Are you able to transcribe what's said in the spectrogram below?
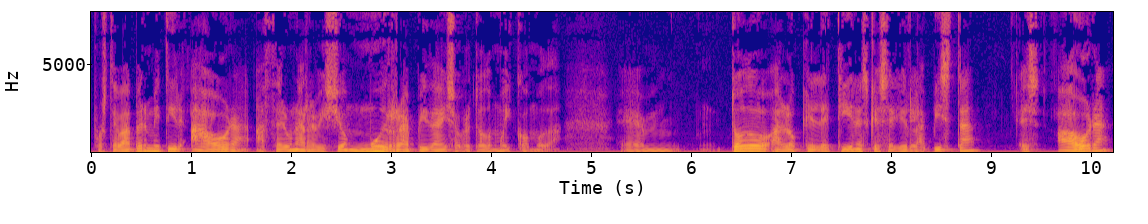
pues te va a permitir ahora hacer una revisión muy rápida y sobre todo muy cómoda. Em, todo a lo que le tienes que seguir la pista es ahora,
